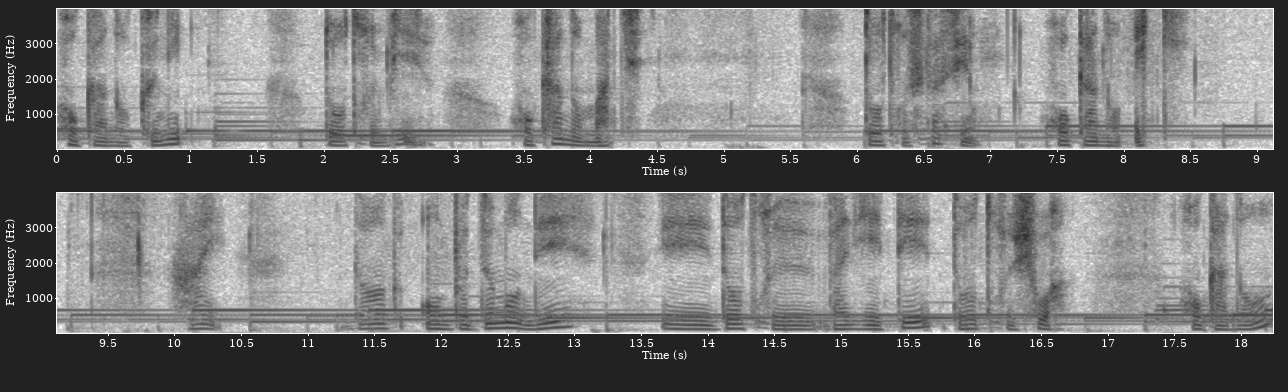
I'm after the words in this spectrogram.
他の国 d'autres villes 他の町 d'autres stations 他の駅はい donc on peut demander et d'autres variétés d'autres choix 他の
